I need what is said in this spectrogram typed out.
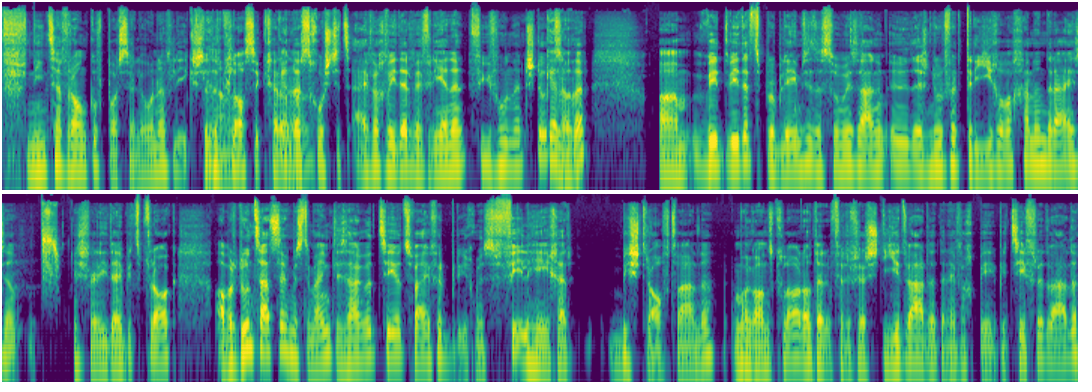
pff, 19 Franken auf Barcelona fliegst. Genau. Oder Klassiker. Genau. Oder? Das kostet jetzt einfach wieder, wie früher, 500 Stutz, Genau. oder? Ähm, wird wieder das Problem sein, dass wir sagen, äh, das ist nur Reichen, die können reisen Ist vielleicht ein bisschen die Frage. Aber grundsätzlich müsste man eigentlich sagen, CO2-Verbrauch muss viel höher bestraft werden, mal ganz klar, oder ver- verstiert werden oder einfach be beziffert werden.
